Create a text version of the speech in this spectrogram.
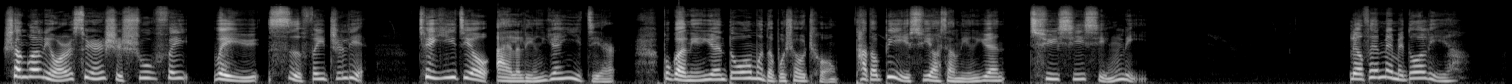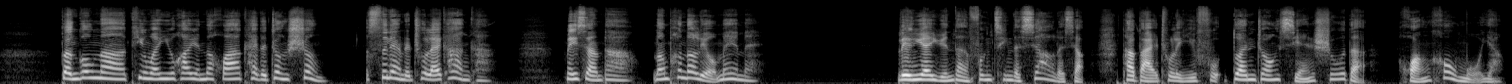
上官柳儿虽然是淑妃，位于四妃之列，却依旧矮了凌渊一截儿。不管凌渊多么的不受宠，她都必须要向凌渊屈膝行礼。柳妃妹妹多礼呀！本宫呢，听闻御花园的花开得正盛，思量着出来看看，没想到能碰到柳妹妹。凌渊云淡风轻的笑了笑，他摆出了一副端庄贤淑的皇后模样。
